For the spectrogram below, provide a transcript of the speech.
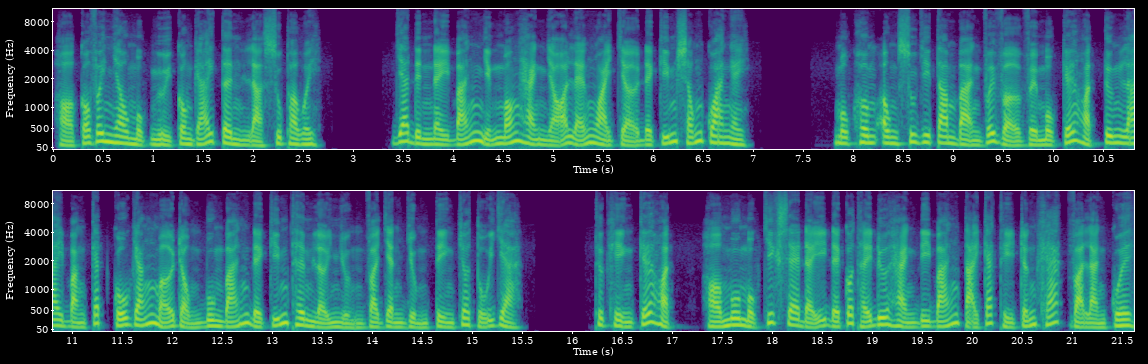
họ có với nhau một người con gái tên là Supaway. Gia đình này bán những món hàng nhỏ lẻ ngoài chợ để kiếm sống qua ngày. Một hôm ông Sujitam bàn với vợ về một kế hoạch tương lai bằng cách cố gắng mở rộng buôn bán để kiếm thêm lợi nhuận và dành dụng tiền cho tuổi già. Thực hiện kế hoạch, họ mua một chiếc xe đẩy để có thể đưa hàng đi bán tại các thị trấn khác và làng quê.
